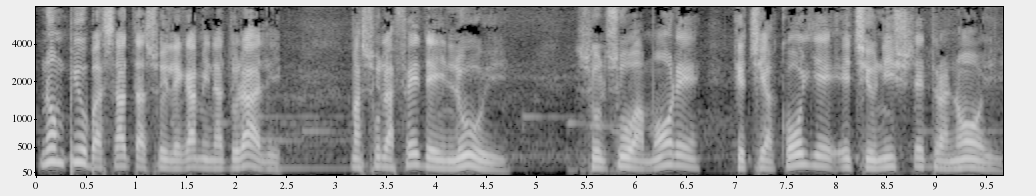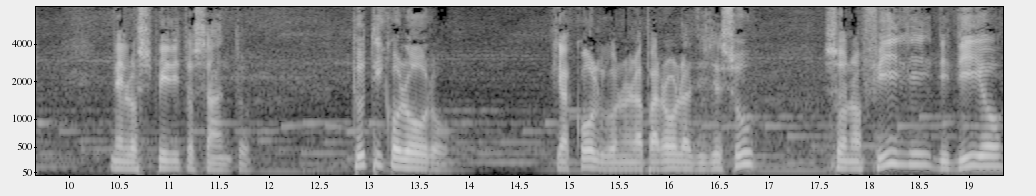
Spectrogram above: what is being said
non più basata sui legami naturali, ma sulla fede in Lui, sul suo amore che ci accoglie e ci unisce tra noi nello Spirito Santo. Tutti coloro che accolgono la parola di Gesù sono figli di Dio,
